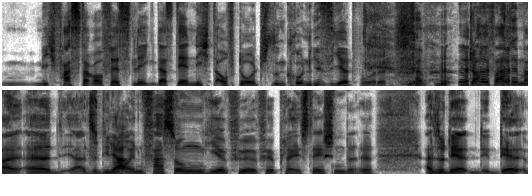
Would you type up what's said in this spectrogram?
mich fast darauf festlegen, dass der nicht auf Deutsch synchronisiert wurde. Doch, warte mal. Äh, also die ja? neuen Fassungen hier für, für PlayStation, äh, also der, der, der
